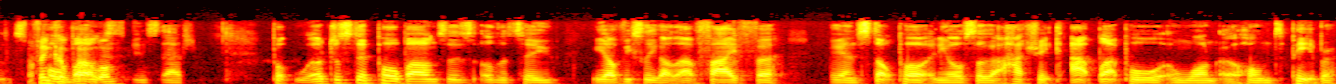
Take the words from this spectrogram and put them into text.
It's I think Paul I've got Barnes instead. But well, just to Paul Barnes' other two, he obviously got that five for against Stockport, and he also got a hat trick at Blackpool and one at home to Peterborough.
